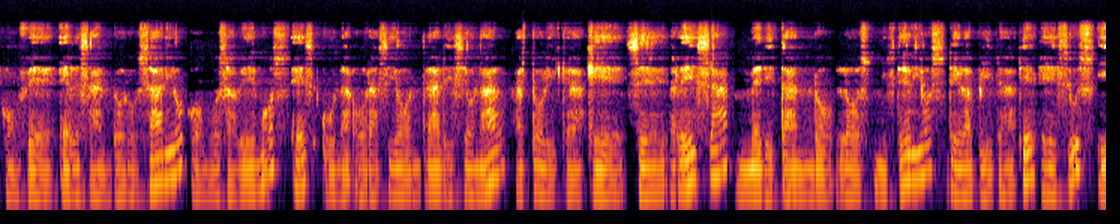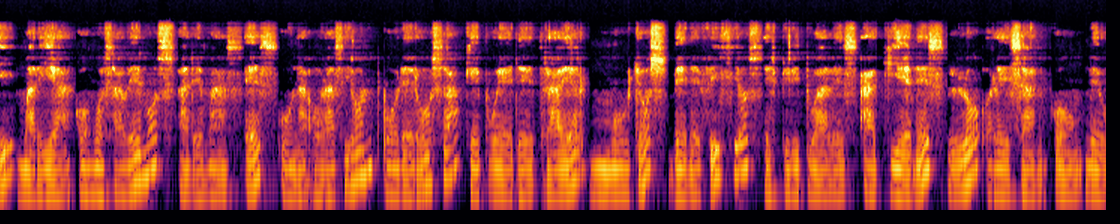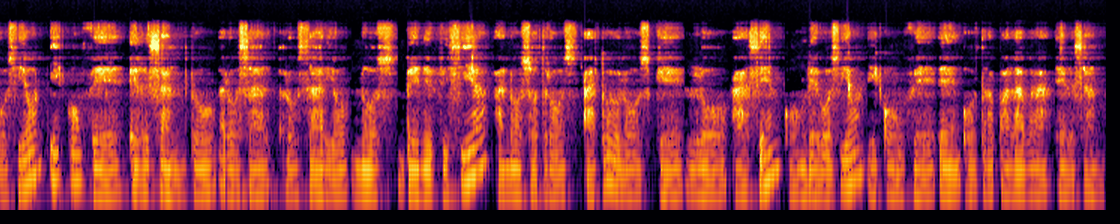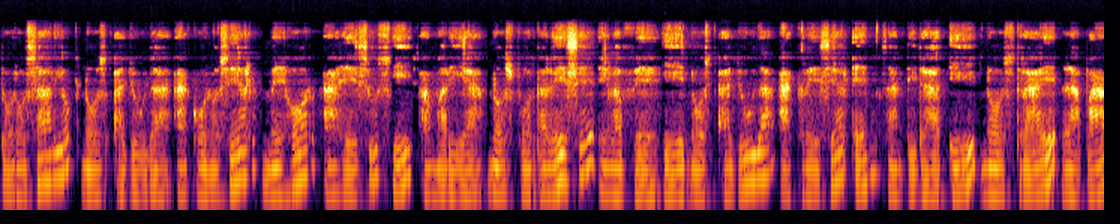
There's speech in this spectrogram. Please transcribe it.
con fe el Santo Rosario como sabemos, es una oración tradicional católica que se reza meditando los misterios de la vida de Jesús y María. Como sabemos, además es una oración poderosa que puede traer muchos beneficios espirituales a quienes lo rezan con devoción y con fe. El Santo Rosario nos beneficia a nosotros, a todos los que lo hacen con devoción y con fe. En otra palabra, el Santo Rosario nos ayuda a conocer mejor a Jesús y a María. Nos fortalece en la fe y nos ayuda a crecer en santidad y nos trae la paz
